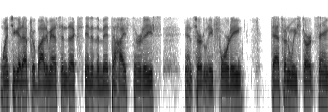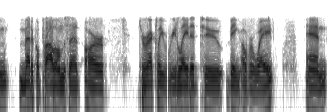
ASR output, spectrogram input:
Once you get up to a body mass index into the mid to high 30s and certainly 40, that's when we start seeing medical problems that are directly related to being overweight. And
